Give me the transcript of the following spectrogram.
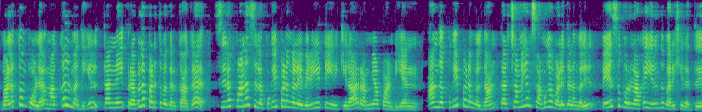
வழக்கம் போல மக்கள் மத்தியில் தன்னை பிரபலப்படுத்துவதற்காக சிறப்பான சில புகைப்படங்களை வெளியிட்டு இருக்கிறார் ரம்யா பாண்டியன். அந்த புகைப்படங்கள் தான் தற்சமயம் சமூக வலைதளங்களில் பேசுபொருளாக இருந்து வருகிறது.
